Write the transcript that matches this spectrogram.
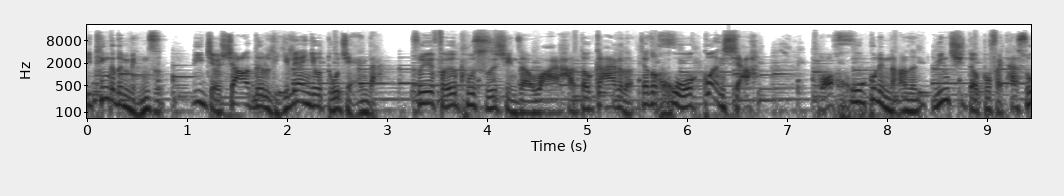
一听这个名字，你就晓得力量有多强大。所以菲尔普斯现在外号都改了，叫做火罐侠。拔火罐的男人运气都不会太差。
